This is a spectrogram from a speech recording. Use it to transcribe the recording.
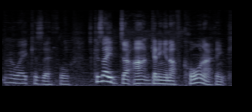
There's no way because they're full. It's because they aren't getting enough corn, I think.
